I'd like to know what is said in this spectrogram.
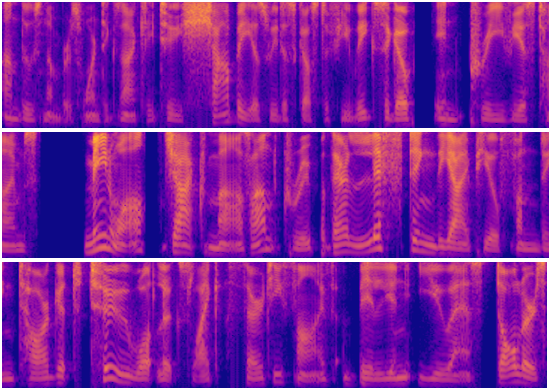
and those numbers weren't exactly too shabby as we discussed a few weeks ago in previous times Meanwhile, Jack Ma's Ant Group, they're lifting the IPO funding target to what looks like 35 billion US dollars.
